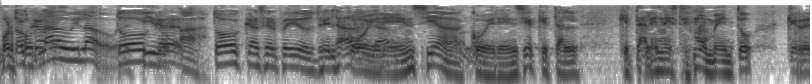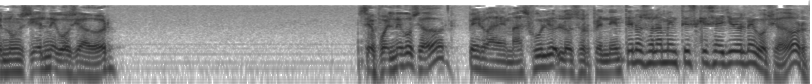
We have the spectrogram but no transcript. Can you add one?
Por- por lado y lado. Toca, a- toca hacer pedidos de lado. Coherencia, coherencia, ¿qué tal, ¿qué tal en este momento que renuncie el negociador? Se fue el negociador. Pero además, Julio, lo sorprendente no solamente es que se haya ido el negociador,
